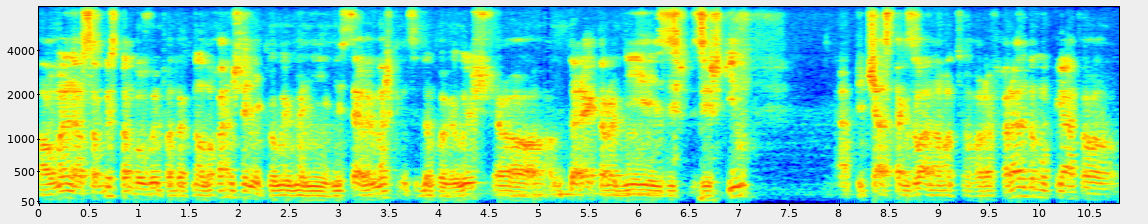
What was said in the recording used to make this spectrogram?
А у мене особисто був випадок на Луганщині, коли мені місцеві мешканці доповіли, що директор однієї зі, шкіл під час так званого цього референдуму клятого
